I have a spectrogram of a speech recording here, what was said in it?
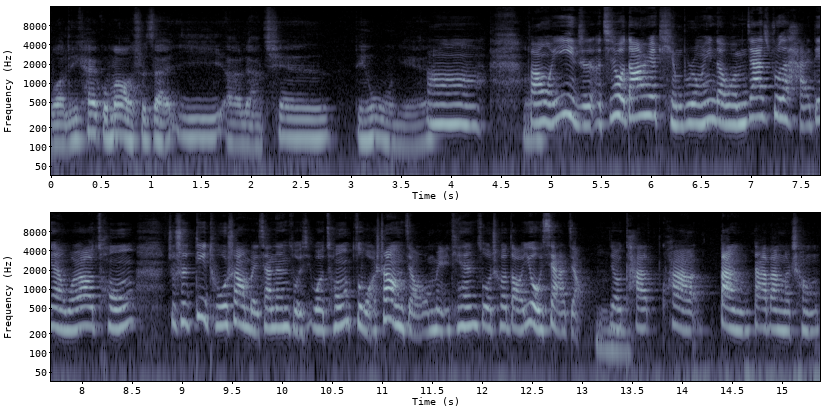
我离开国贸是在一呃两千零五年。嗯，反正我一直，其实我当时也挺不容易的。我们家住在海淀，我要从就是地图上北下南左西，我从左上角，我每天坐车到右下角，要跨跨半大半个城。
